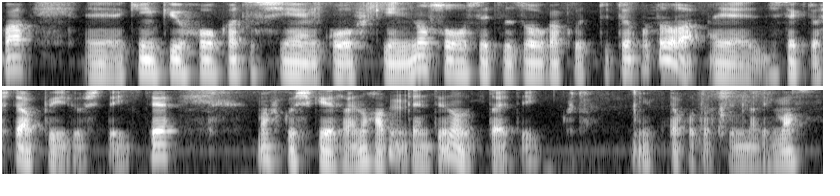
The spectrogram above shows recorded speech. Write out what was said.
か、えー緊急包括支援交付金の創設増額っていったことは、えー実績としてアピールしていて、まあ、福祉経済の発展というのを訴えていくといった形になります。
